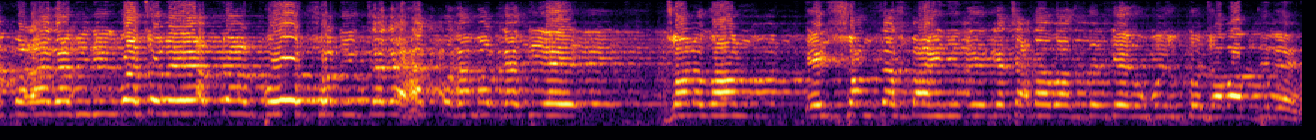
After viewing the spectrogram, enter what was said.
আপনার আগামী নির্বাচনে আপনার ভোট সঠিক জায়গায় হাত পাখা মার্কা দিয়ে জনগণ এই সন্ত্রাস বাহিনীদেরকে, চাঁদাবাজদেরকে উপযুক্ত জবাব দিলেন।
